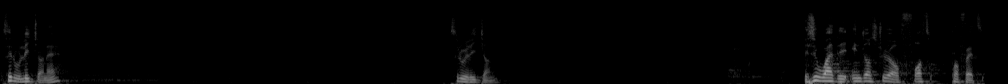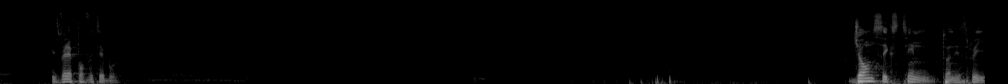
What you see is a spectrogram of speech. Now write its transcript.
see religion, eh? See religion. You see why the industry of false prophets is very profitable. John 16, 23.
